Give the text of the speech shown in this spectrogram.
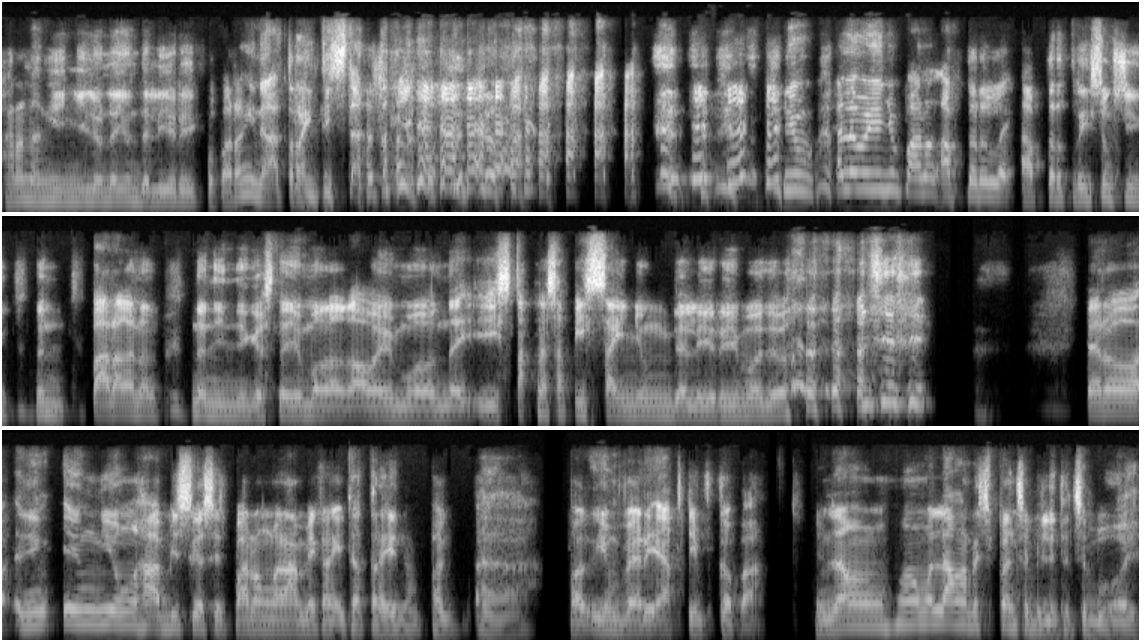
parang nangingilo na yung daliri ko. Parang ina-arthritis na ako. yung alam mo yun yung parang after like after three songs yung parang nang naninigas na yung mga kamay mo na i-stuck na sa peace sign yung daliri mo, di ba? Pero yung, yung, yung hobbies kasi parang marami kang itatry ng pag, uh, pag yung very active ka pa. Yun lang, wala kang responsibility sa buhay.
